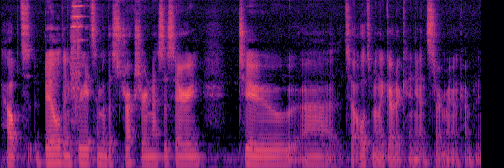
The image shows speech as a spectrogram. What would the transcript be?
helped build and create some of the structure necessary to uh, to ultimately go to Kenya and start my own company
